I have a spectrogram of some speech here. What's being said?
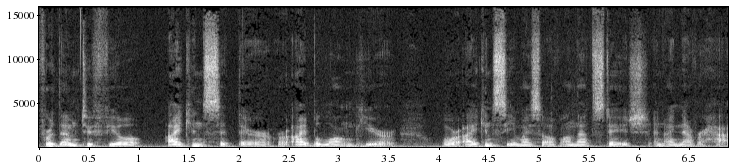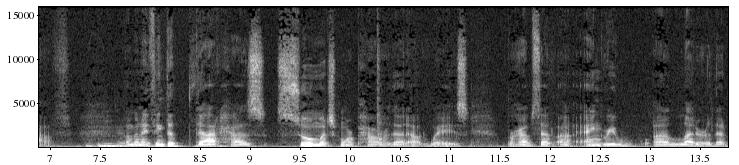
for them to feel I can sit there or I belong here or I can see myself on that stage and I never have. Mm-hmm. Um, and I think that that has so much more power that outweighs perhaps that uh, angry uh, letter that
